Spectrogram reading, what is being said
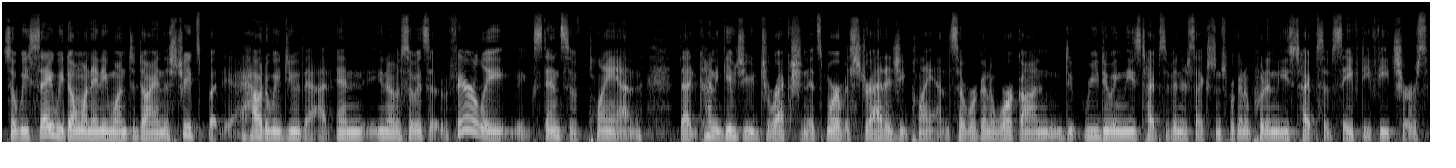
So, we say we don't want anyone to die in the streets, but how do we do that? And, you know, so it's a fairly extensive plan that kind of gives you direction. It's more of a strategy plan. So, we're going to work on do, redoing these types of intersections. We're going to put in these types of safety features.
